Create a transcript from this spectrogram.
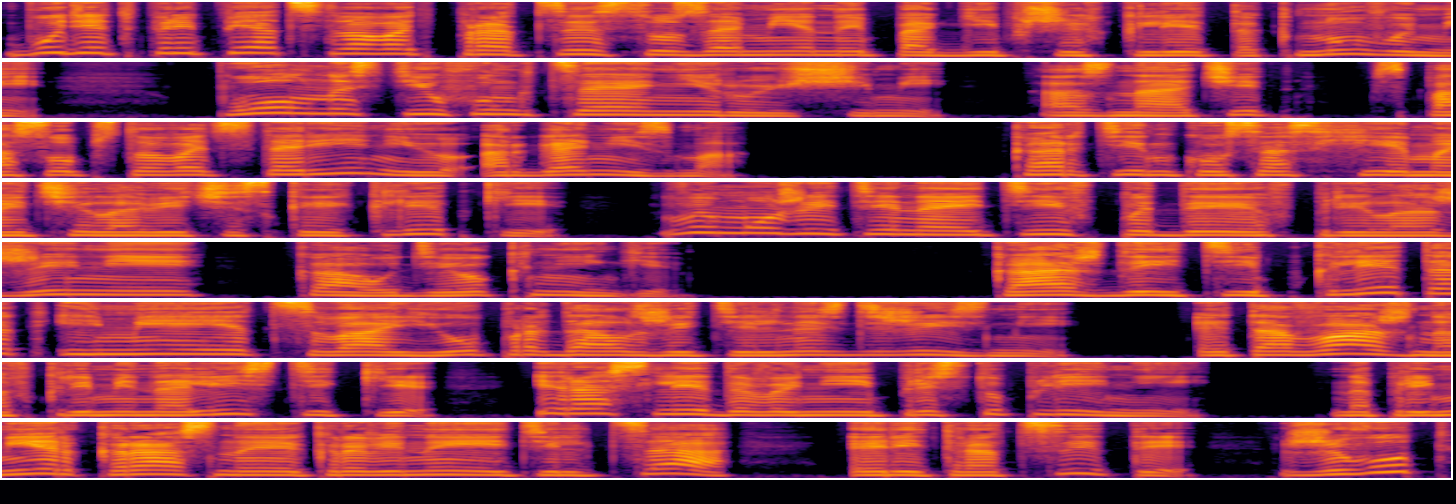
будет препятствовать процессу замены погибших клеток новыми, полностью функционирующими, а значит, способствовать старению организма. Картинку со схемой человеческой клетки вы можете найти в PDF-приложении к аудиокниге. Каждый тип клеток имеет свою продолжительность жизни – это важно в криминалистике и расследовании преступлений. Например, красные кровяные тельца, эритроциты, живут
